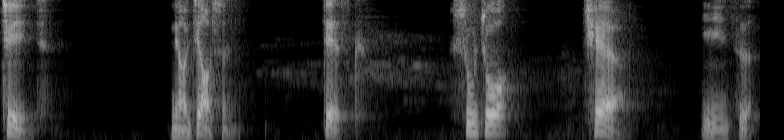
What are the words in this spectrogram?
tweet 鸟叫声，desk 书桌，chair 椅子。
